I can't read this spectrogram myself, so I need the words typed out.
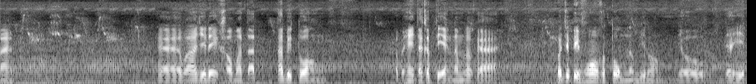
มากๆแต่ว่าจะได้เขามาตัดตัดไปตวงเอาไปให้ตะกะเตียนน้ำเรากาเขาจะไปห่อข้าต้มน้ำพี่น้องเดี๋ยวจะเฮ็ด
